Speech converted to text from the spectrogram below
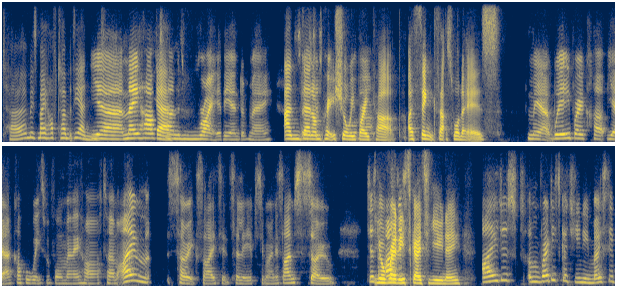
term. Is May half term at the end? Yeah, May half Yeah. term is right at the end of May. And So then I'm pretty sure we break that. up. I think that's what it is. Yeah, we break up, yeah, a couple weeks before May half term. I'm so excited to leave, to be honest. I'm so just You're I ready just- to go to uni. I just I'm ready to go to uni mostly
